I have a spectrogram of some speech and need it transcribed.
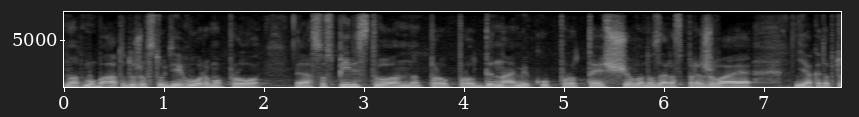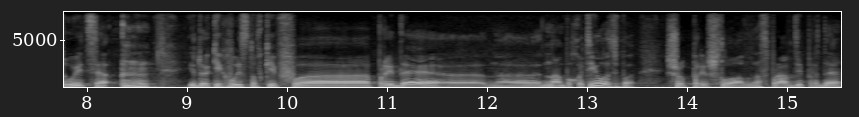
Ну, от ми багато дуже в студії говоримо про е, суспільство, про, про динаміку, про те, що воно зараз переживає, як адаптується, і до яких висновків е, прийде. е, Нам би хотілося б, щоб прийшло, але насправді прийде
